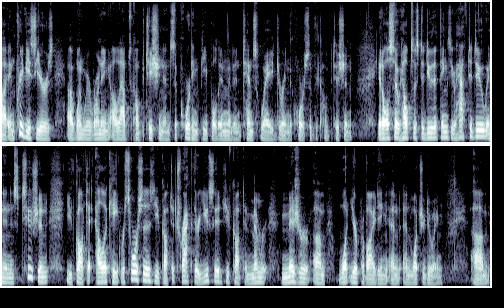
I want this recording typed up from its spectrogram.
uh, in previous years uh, when we were running a labs competition and supporting people in an intense way during the course of the competition. It also helps us to do the things you have to do in an institution. You've got to allocate resources, you've got to track their usage, you've got to measure um, what you're providing and, and what you're doing. Um,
